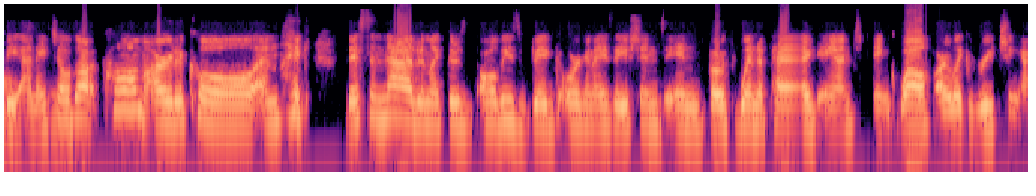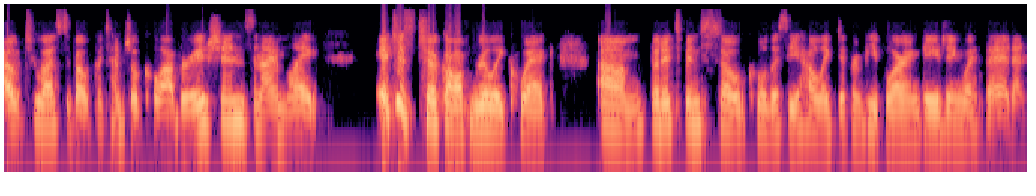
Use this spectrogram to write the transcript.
the NHL.com article and like this and that. And like there's all these big organizations in both Winnipeg and in Guelph are like reaching out to us about potential collaborations. And I'm like, it just took off really quick. Um, but it's been so cool to see how like different people are engaging with it. And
